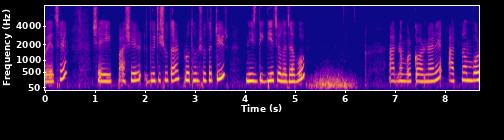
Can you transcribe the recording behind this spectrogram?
রয়েছে, সেই পাশের দুইটি সুতার প্রথম সুতাটির নিচ দিক দিয়ে চলে যাব। আট নম্বর কর্নারে আট নম্বর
